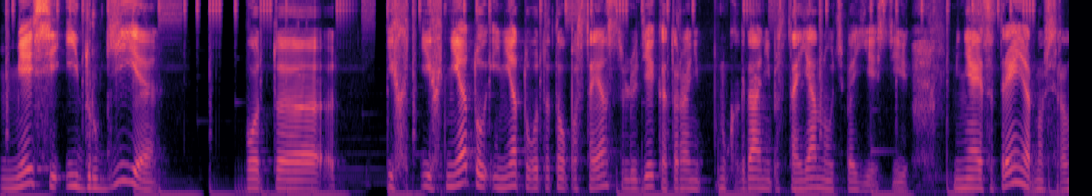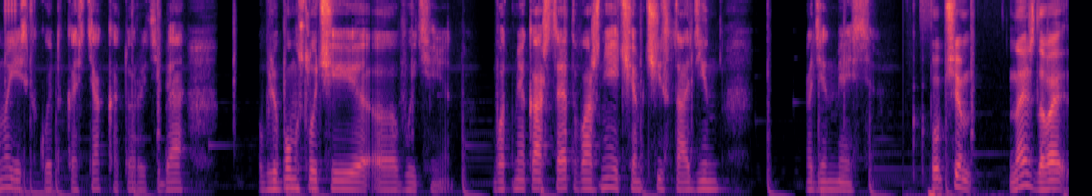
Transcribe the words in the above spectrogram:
Месси и другие, вот э, их, их нету, и нету вот этого постоянства людей, которые они, ну, когда они постоянно у тебя есть. И меняется тренер, но все равно есть какой-то костяк, который тебя в любом случае э, вытянет. Вот мне кажется, это важнее, чем чисто один, один Месси. В общем, знаешь, давай,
